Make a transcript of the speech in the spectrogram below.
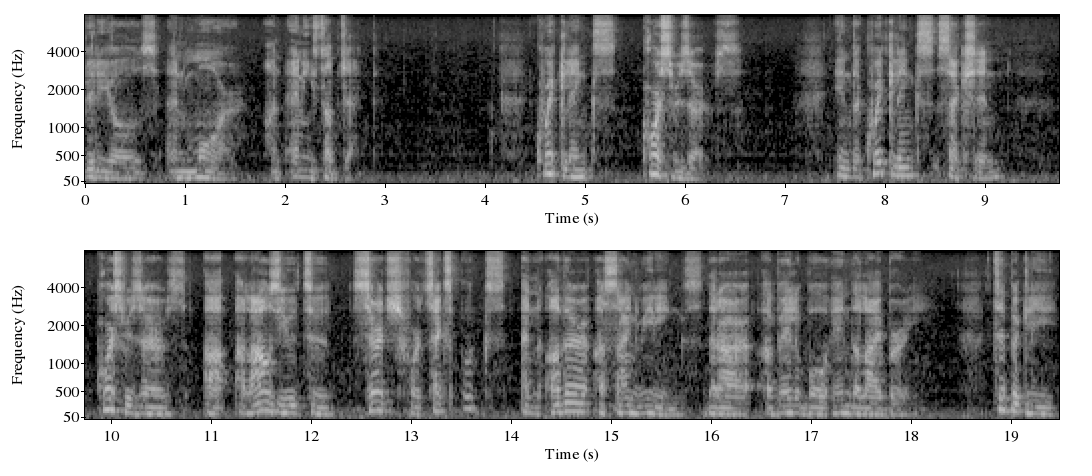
videos, and more on any subject. Quick Links Course Reserves. In the Quick Links section, Course Reserves uh, allows you to search for textbooks and other assigned readings that are available in the library. Typically,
